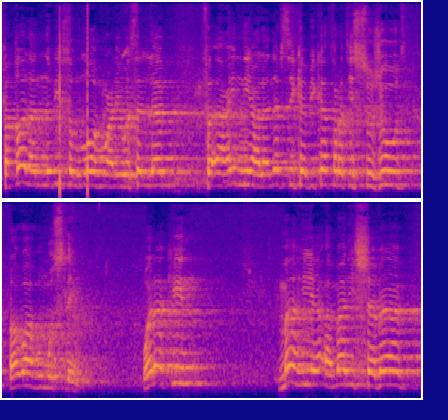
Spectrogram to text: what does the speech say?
فقال النبي صلى الله عليه وسلم فأعني على نفسك بكثرة السجود. رواه مسلم. ولكن ما هي أمان الشباب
